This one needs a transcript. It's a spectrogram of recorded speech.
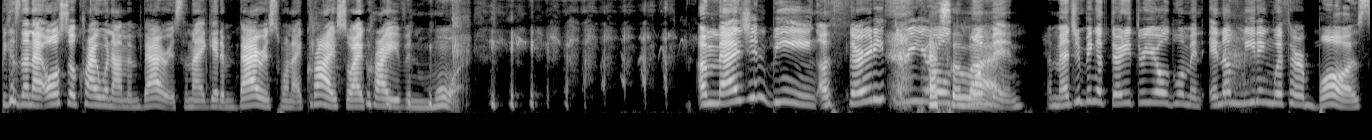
because then I also cry when I'm embarrassed and I get embarrassed when I cry, so I cry even more. Imagine being a 33-year-old That's lot. woman. Imagine being a 33-year-old woman in a meeting with her boss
